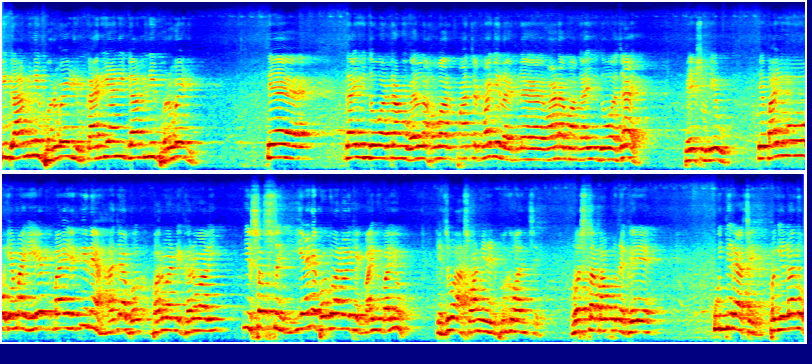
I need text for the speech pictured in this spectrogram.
એ ગામની ભરવાડ્યું, કારિયાની ગામની ભરવાડ્યું. તે ગાયું દોવા ટાણું વહેલા સવાર પાંચક વાગેલા એટલે વાડામાં ગાયું દોવા જાય, ભેંસું દેવું તે બાયું, એમાં એક બાઈ હતી ને હાજા ભરવાડની ઘરવાળી એ સત્સંગી એણે ભગવાન કે બાયું બાયું, કે જો આ સ્વામિનારાયણ ભગવાન છે. વસતા બાપુને ઘરે ઉતરા છે, પગે લાગો.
